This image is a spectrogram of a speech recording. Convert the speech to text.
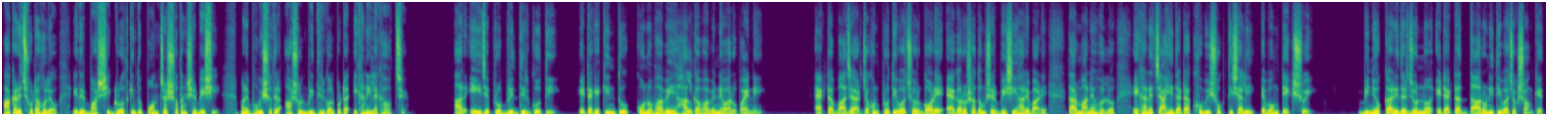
আকারে ছোটা হলেও এদের বার্ষিক গ্রোথ কিন্তু পঞ্চাশ শতাংশের বেশি মানে ভবিষ্যতের আসল বৃদ্ধির গল্পটা এখানেই লেখা হচ্ছে। আর এই যে প্রবৃদ্ধির গতি, এটাকে কিন্তু কোনোভাবেই হালকাভাবে নেওয়ার উপায় নেই। একটা বাজার যখন প্রতি বছর গড়ে এগারো শতাংশের বেশি হারে বাড়ে, তার মানে হল এখানে চাহিদাটা খুবই শক্তিশালী এবং টেকসই। বিনিয়োগকারীদের জন্য এটা একটা দারুণ ইতিবাচক সংকেত।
